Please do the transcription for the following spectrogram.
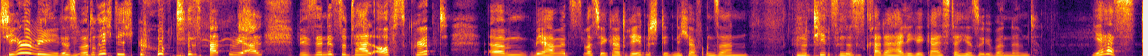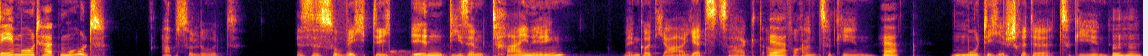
Jeremy, das wird richtig gut. Das hatten wir all. Wir sind jetzt total off-script. Ähm, wir haben jetzt, was wir gerade reden, steht nicht auf unseren Notizen. Das ist gerade der Heilige Geist, der hier so übernimmt. Yes, Demut hat Mut. Absolut. Es ist so wichtig, in diesem Timing, wenn Gott ja jetzt sagt, auch Ja. voranzugehen, Ja. Mutige Schritte zu gehen, Mhm.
